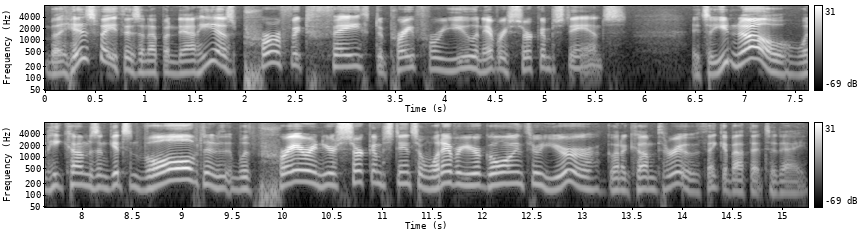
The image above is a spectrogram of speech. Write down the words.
But his faith isn't up and down. He has perfect faith to pray for you in every circumstance. And so you know when he comes and gets involved with prayer in your circumstance or whatever you're going through, you're going to come through. Think about that today.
